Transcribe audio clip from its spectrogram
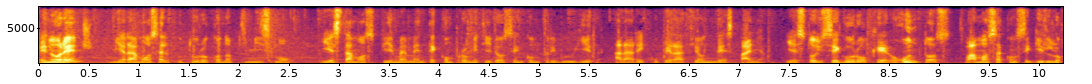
En Orange miramos al futuro con optimismo y estamos firmemente comprometidos en contribuir a la recuperación de España. Y estoy seguro que juntos vamos a conseguirlo.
